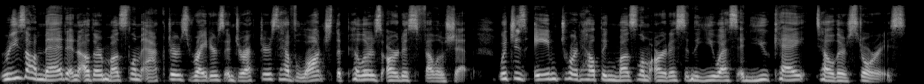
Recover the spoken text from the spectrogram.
Riz Ahmed and other Muslim actors, writers, and directors have launched the Pillars Artist Fellowship, which is aimed toward helping Muslim artists in the US and UK tell their stories.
